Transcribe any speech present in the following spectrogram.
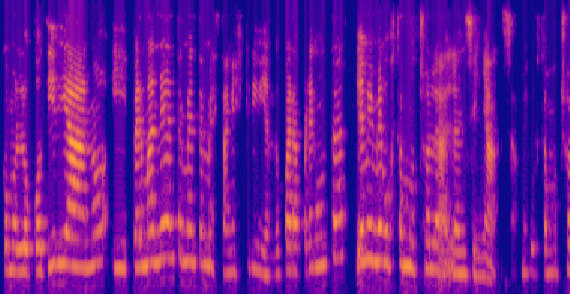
como lo cotidiano y permanentemente me están escribiendo para preguntar. Y a mí me gusta mucho la, enseñanza, me gusta mucho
